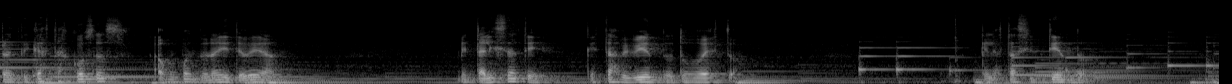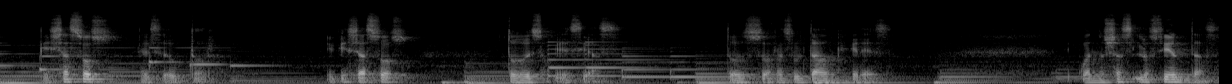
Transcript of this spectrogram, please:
practica estas cosas aun cuando nadie te vea. Mentalízate que estás viviendo todo esto, que lo estás sintiendo, que ya sos el seductor y que ya sos todo eso que deseas, todos esos resultados que querés. Cuando ya lo sientas,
